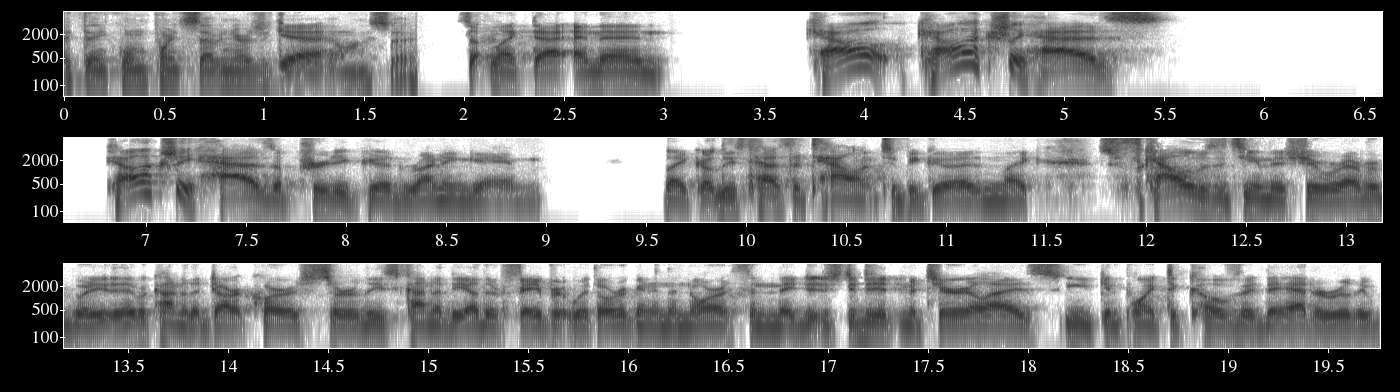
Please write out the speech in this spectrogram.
I think 1.7 yards a carry. Yeah, I want to say something like that. And then Cal, Cal actually has, Cal actually has a pretty good running game like or at least has the talent to be good. And like Cal was a team this year where everybody they were kind of the dark horse or at least kind of the other favorite with Oregon in the North, and they just didn't materialize. You can point to COVID. They had a really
